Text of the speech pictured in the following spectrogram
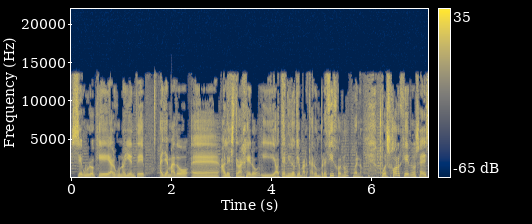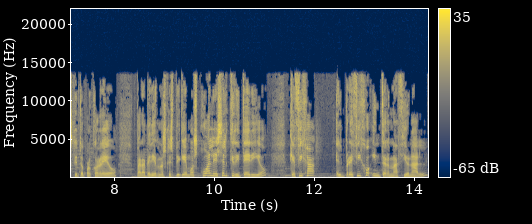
Seguro que algún oyente ha llamado eh, al extranjero y ha tenido que marcar un prefijo, ¿no? Bueno, pues Jorge nos ha escrito por correo para pedirnos que expliquemos cuál es el criterio que fija el prefijo internacional,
